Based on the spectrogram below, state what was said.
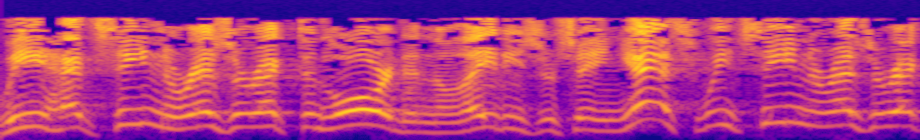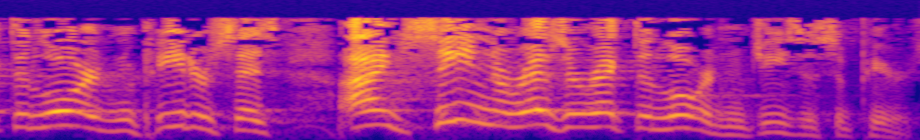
we have seen the resurrected Lord. And the ladies are saying, yes, we've seen the resurrected Lord. And Peter says, I've seen the resurrected Lord. And Jesus appears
